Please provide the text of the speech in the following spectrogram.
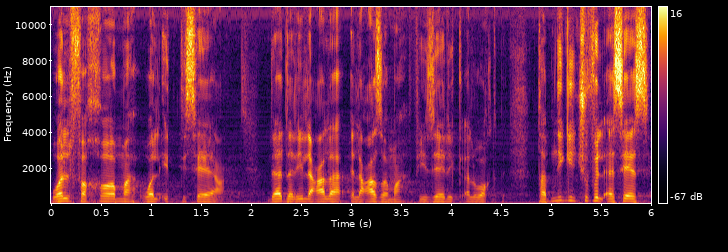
والفخامة والاتساع. ده دليل على العظمة في ذلك الوقت. طب نيجي نشوف الأساس.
